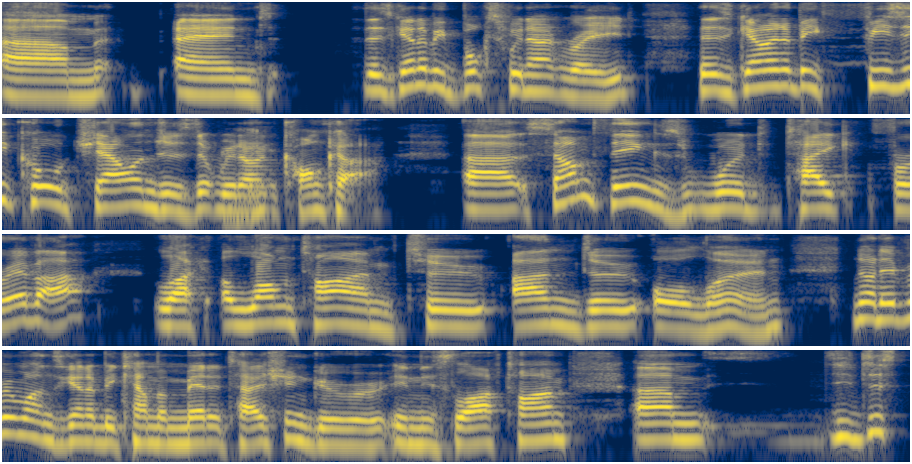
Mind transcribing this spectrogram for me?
Um, and there's going to be books we don't read, there's going to be physical challenges that we mm-hmm. don't conquer. Uh, some things would take forever like a long time to undo or learn. Not everyone's going to become a meditation guru in this lifetime. Um, you just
